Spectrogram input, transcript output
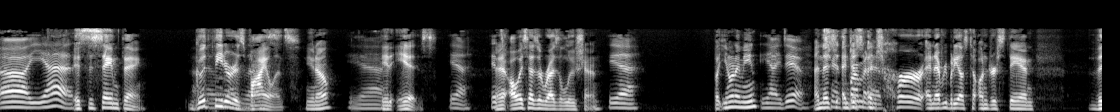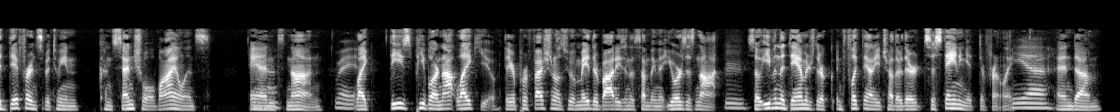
Oh yes. It's the same thing. Good I theater is this. violence, you know? Yeah. It is. yeah. And it always has a resolution. yeah. But you know what I mean? Yeah, I do. and this, and just and her and everybody else to understand the difference between consensual violence and non. Uh-huh. Right. Like these people are not like you. They are professionals who have made their bodies into something that yours is not. Mm. So even the damage they're inflicting on each other, they're sustaining it differently. Yeah. And um,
